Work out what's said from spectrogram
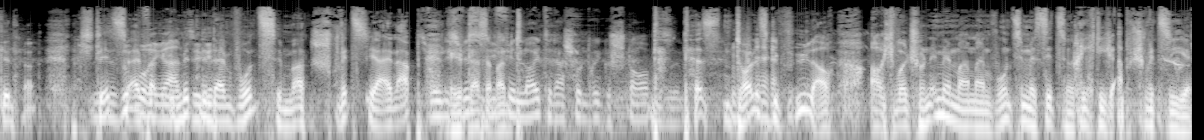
Genau. Da stehst du einfach mitten in deinem Wohnzimmer und schwitzt hier einen ab. Ich will nicht Ey, das, ist wissen, wie aber, viele Leute da schon drin gestorben sind. das ist ein tolles Gefühl auch. Oh, ich wollte schon immer mal in meinem Wohnzimmer sitzen und richtig abschwitzen hier.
